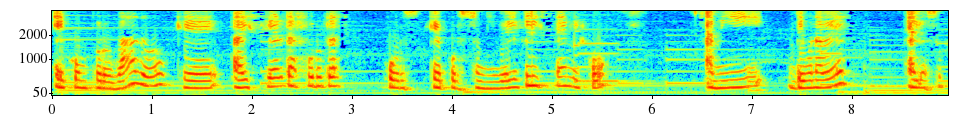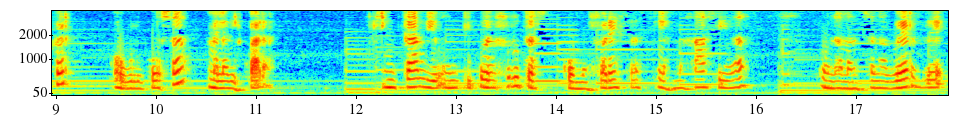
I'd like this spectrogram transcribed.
he comprobado que hay ciertas frutas que por su nivel glicémico a mí de una vez el azúcar o glucosa me la dispara. En cambio, un tipo de frutas como fresas, las más ácidas, una manzana verde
